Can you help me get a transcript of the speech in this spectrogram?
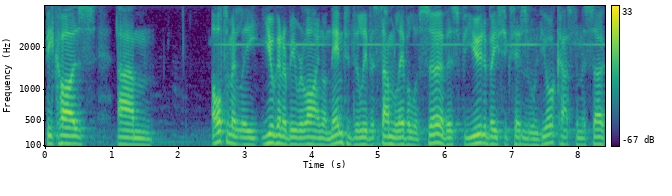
because um, ultimately you're going to be relying on them to deliver some level of service for you to be successful mm. with your customers. So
